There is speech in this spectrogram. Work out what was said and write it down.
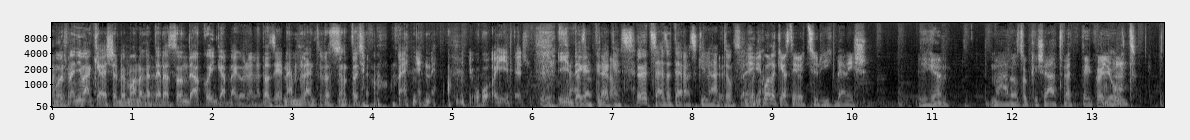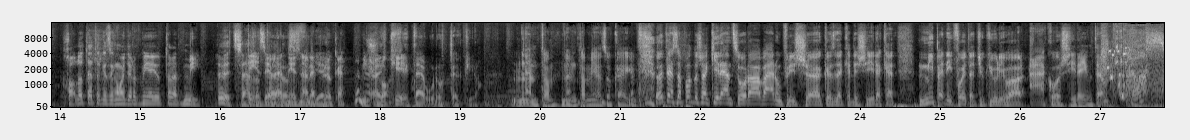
most már nyilván kevesebben vannak a teraszon, de akkor inkább megöleled azért, nem? Lent azt mondta, hogy menjen, jó, a édes, integetni neked. terasz. 500 a terasz, kilátom. Mondjuk valaki azt írja, hogy Zürichben is. Igen. Már azok is átvették a jót. Hallottátok ezek a magyarok milyen jót talált? Mi? 500 Pénzért lehet nézni a repülőket. Nem is Egy rossz. két euró tök jó. Nem tudom, nem tudom mi az oka, igen. 5 perc a pontosan 9 óra, várunk friss közlekedési híreket, mi pedig folytatjuk Júlival Ákos hírei után. Rossz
